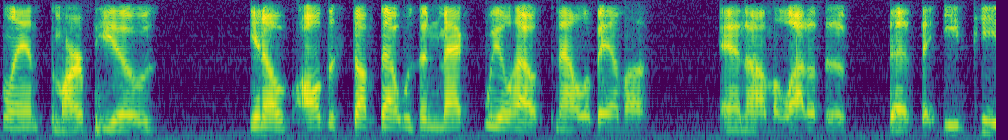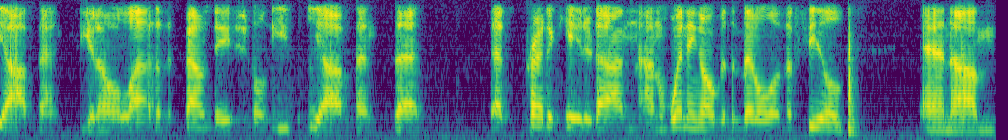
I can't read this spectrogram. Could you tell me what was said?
slants, some RPOs. You know, all the stuff that was in Mac's wheelhouse in Alabama, and um, a lot of the, the the EP offense. You know, a lot of the foundational EP offense that that's predicated on on winning over the middle of the field. And um,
